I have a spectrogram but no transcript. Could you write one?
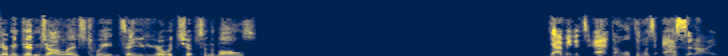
I mean, didn't John Lynch tweet and say you could go with chips in the balls? Yeah, I mean, it's the whole thing was asinine.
